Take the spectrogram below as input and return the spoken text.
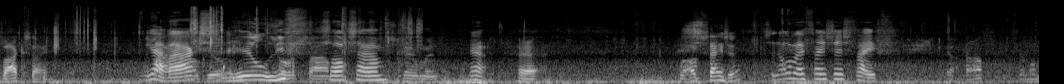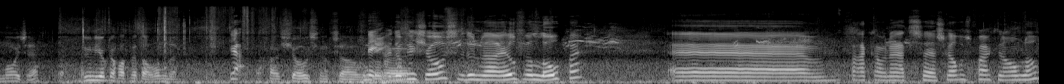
waak zijn. ja, waaks, heel lief, zorgzaam. Ja. Ja. Hoe oud zijn ze? Ze zijn allebei 5, 6, 5. Ja, gaaf. Dat is helemaal mooi zeg. Doen die ook nog wat met de honden? Ja. Of gewoon shows en of zo? Nee, Of, we eh, doen geen shows. We doen wel heel veel lopen. Ehm, vaak gaan we naar het eh, Schelverspark in Almelo.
